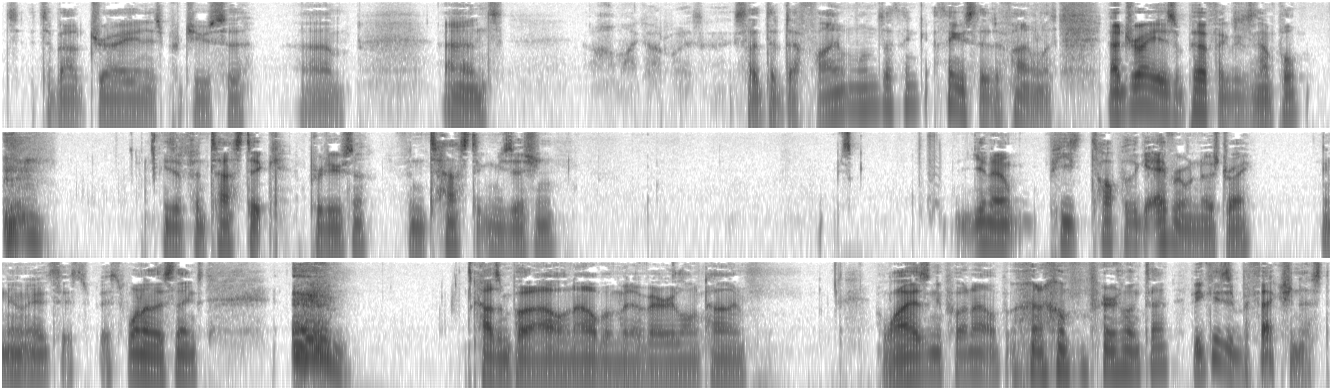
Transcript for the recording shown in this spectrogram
It's, it's about Dre and his producer. Um, and oh my god, what is it? It's like the Defiant ones, I think. I think it's the Defiant ones. Now Dre is a perfect example. he's a fantastic producer, fantastic musician. You know, he's top of the. game. Everyone knows Dre. You know, it's it's it's one of those things. Hasn't put out an album in a very long time. Why hasn't he put out an album in a very long time? Because he's a perfectionist.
